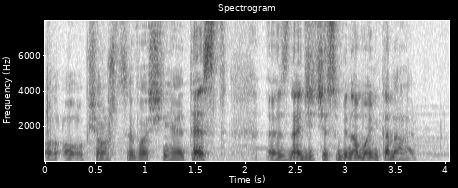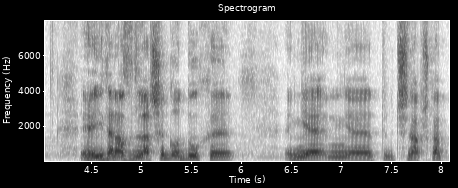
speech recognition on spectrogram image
o, o- książce właśnie test e, znajdziecie sobie na moim kanale. E, I teraz dlaczego duchy nie, nie, czy na przykład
